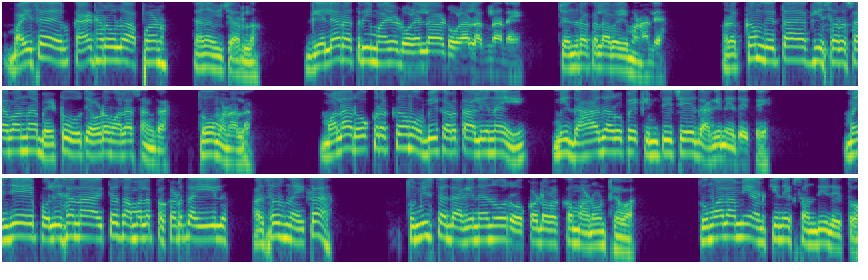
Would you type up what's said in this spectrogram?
बाईसाहेब काय ठरवलं आपण? त्यानं विचारलं. गेल्या रात्री माझ्या डोळ्याला डोळा लागला नाही चंद्रकलाबाई म्हणाल्या. रक्कम देता की सरसाहेबांना भेटू तेवढं मला सांगा तो म्हणाला. मला रोख रक्कम उभी करता आली नाही मी दहा हजार रुपये किमतीचे दागिने देते. म्हणजे पोलिसांना ऐकतच आम्हाला पकडता येईल असंच नाही का? तुम्हीच त्या दागिन्यांवर रोकड रक्कम आणून ठेवा. तुम्हाला मी आणखीन एक संधी देतो.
